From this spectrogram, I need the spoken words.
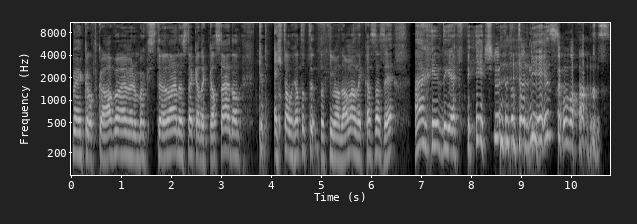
met een krot cava en met een bak Stella. En dan sta ik aan de kassa en dan... Ik heb echt al gehad dat, dat die madame aan de kassa zei... Ah, geef jij feestje? Dat dat niet eens zo was.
